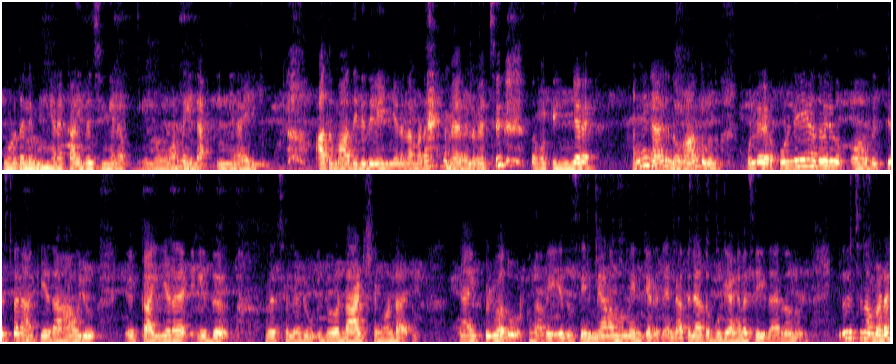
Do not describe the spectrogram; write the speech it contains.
കൂടുതലും ഇങ്ങനെ കൈവച്ച് ഇങ്ങനെ ഓർമ്മയില്ല ഇങ്ങനെ ആയിരിക്കും. അതുമാതിരി ഇതേ ഇങ്ങനെ നമ്മുടെ വിരൽ വെച്ച് നമുക്ക് ഇങ്ങനെ അങ്ങനെ ആയിരുന്നു ആ തോന്നുന്നു. പുള്ളി പുള്ളിയെ അതൊരു വ്യത്യസ്തനാക്കിയത് ആ ഒരു കൈയുടെ ഇത്. വെച്ചുള്ളൊരു ഇതുകൊണ്ട് ആക്ഷൻ കൊണ്ടായിരുന്നു. ഞാൻ ഇപ്പോഴും അത് ഓർക്കുന്നത് അത് ഏത് സിനിമയാണെന്നൊന്നും എനിക്കറിയില്ല. എല്ലാത്തിനകത്തും പുള്ളി അങ്ങനെ ചെയ്തായിരുന്നു ഇത് വെച്ച് നമ്മുടെ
